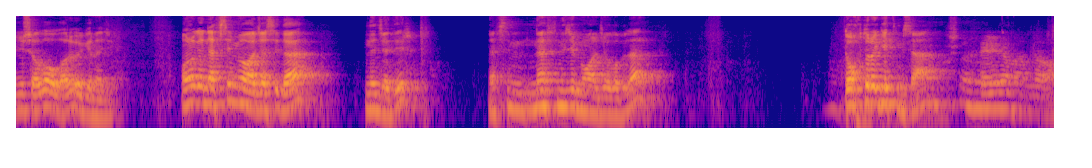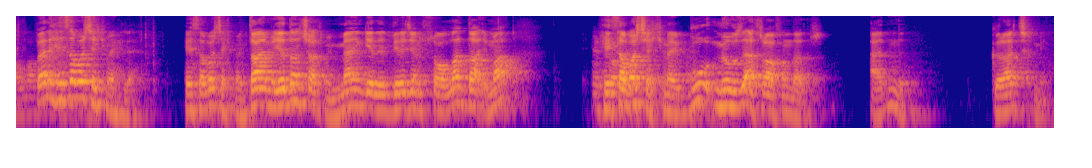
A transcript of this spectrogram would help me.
İnşallah onları öyrənəcəyik. Ona görə nəfsin müalicəsi də necədir? Nəfsin nəfs necə müalicə ola bilər? Doktora getmirsən? Bəli, hesaba çəkməklə. Hesaba çəkmək. Daima yadan çıxartmayın. Mən gəlib verəcəm suallar daima hesaba çəkmək bu mövzu ətrafındadır. Aydındır? Qıra çıxmayın.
